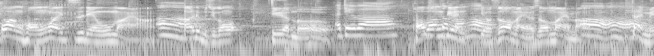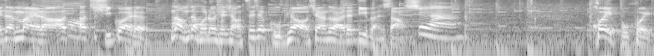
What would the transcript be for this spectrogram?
万宏外资连五买啊。阿里不是讲低润不好啊？对吧？华邦电有时候买，有时候卖嘛。但也没在卖啦。啊啊，奇怪了。那我们再回头想想，这些股票现在都还在地板上。是啊。会不会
